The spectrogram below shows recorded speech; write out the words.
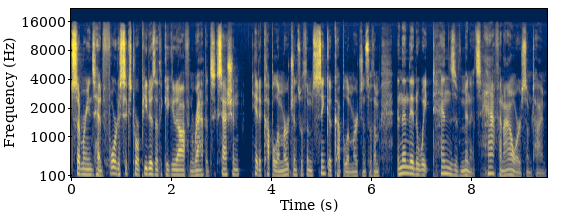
submarines had four to six torpedoes that they could get off in rapid succession hit a couple of merchants with them, sink a couple of merchants with them, and then they had to wait tens of minutes, half an hour sometime,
